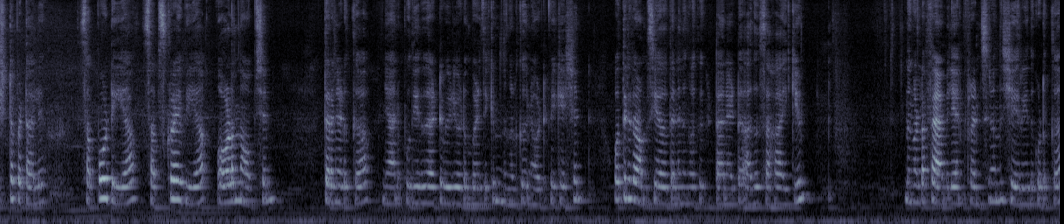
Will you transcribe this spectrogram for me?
ഇഷ്ടപ്പെട്ടാൽ സപ്പോർട്ട് ചെയ്യുക സബ്സ്ക്രൈബ് ചെയ്യുക ഓൾ എന്ന ഓപ്ഷൻ തിരഞ്ഞെടുക്കുക. ഞാൻ പുതിയതായിട്ട് വീഡിയോ ഇടുമ്പോഴത്തേക്കും നിങ്ങൾക്ക് നോട്ടിഫിക്കേഷൻ ഒത്തിരി താമസിയാതെ തന്നെ നിങ്ങൾക്ക് കിട്ടാനായിട്ട് അത് സഹായിക്കും. നിങ്ങളുടെ ഫാമിലി ആൻഡ് ഫ്രണ്ട്സിനൊന്ന് ഷെയർ ചെയ്ത് കൊടുക്കുക.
